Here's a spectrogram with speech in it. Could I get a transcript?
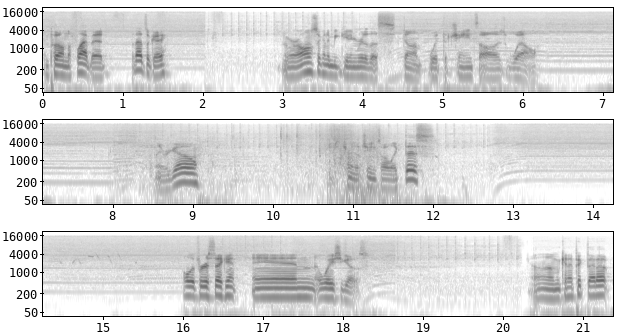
and put on the flatbed. But that's okay. And we're also going to be getting rid of the stump with the chainsaw as well. There we go. Just turn the chainsaw like this. Hold it for a second, and away she goes. Um, can I pick that up?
